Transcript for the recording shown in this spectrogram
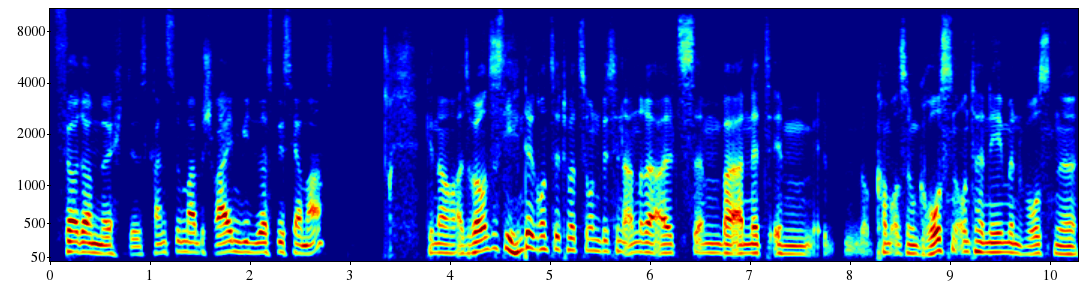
fördern möchtest. Kannst du mal beschreiben, wie du das bisher machst? Genau, also bei uns ist die Hintergrundsituation ein bisschen andere als ähm, bei Annette im, komme aus einem großen Unternehmen, wo es eine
